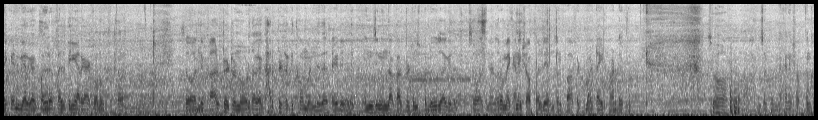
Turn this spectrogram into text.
ಸೆಕೆಂಡ್ ಗೇರ್ಗೆ ಹಾಕೊಂಡ್ರೆ ಫಸ್ಟ್ ಗೇರ್ಗೆ ಹಾಕೊಂಡು ಹೋಗ್ತಿರ್ತಾವೆ. ಸೊ ಅಲ್ಲಿ ಕಾರ್ಪೊರೇಟ್ರ್ ನೋಡಿದಾಗ ಕಾರ್ಪೊರೇಟ್ರ್ ಕಿತ್ಕೊಂಡ್ಬಂದಿದೆ ಸೈಡಿಗೆ ಲೈಕ್ ಇಂಜಿನಿಂದ ಕಾರ್ಪೊರೇಟ್ ಒಂದು ಸ್ವಲ್ಪ ಲೂಸ್ ಆಗಿದೆ. ಸೊ ಅದನ್ನೆಲ್ಲರೂ ಮೆಕ್ಯಾನಿಕ್ ಶಾಪಲ್ಲಿ ಒಂದು ಸ್ವಲ್ಪ ಫಿಟ್ ಮಾಡಿ ಟೈಟ್ ಮಾಡಬೇಕು. ಸೊ ಒಂದು ಸ್ವಲ್ಪ ಮೆಕ್ಯಾನಿಕ್ ಶಾಪ್ ತನಕ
